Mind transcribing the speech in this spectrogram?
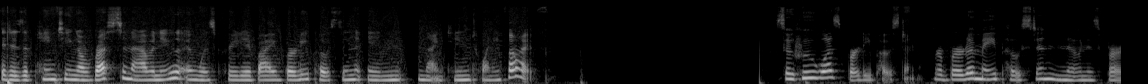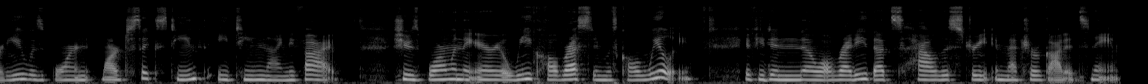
It is a painting of Reston Avenue and was created by Bertie Poston in 1925. So who was Bertie Poston? Roberta May Poston, known as Bertie, was born March 16, 1895. She was born when the area we call Reston was called Wiehle. If you didn't know already, that's how the street in Metro got its name.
